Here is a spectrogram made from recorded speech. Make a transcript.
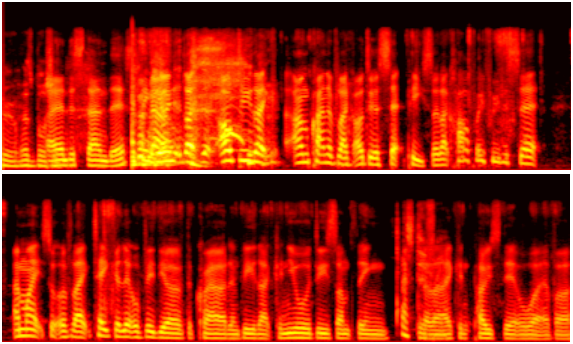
not true. That's bullshit. I understand this. I think No. the only, like the- I'll do like I'm kind of like I'll do a set piece. So like halfway through the set, I might sort of like take a little video of the crowd and be like, "Can you all do something That's so that different. I can post it or whatever.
